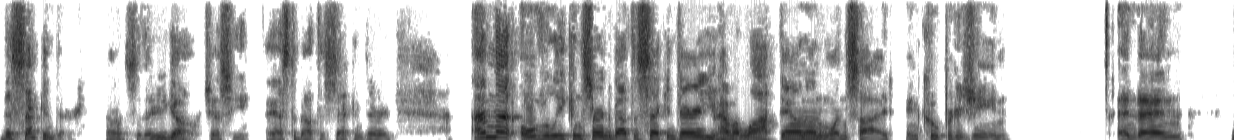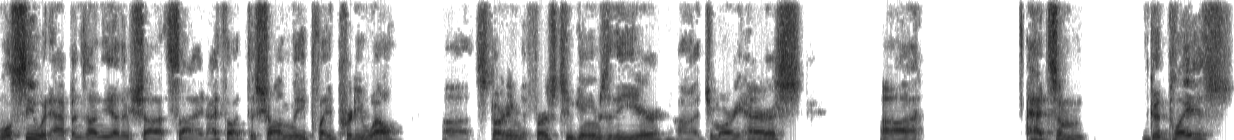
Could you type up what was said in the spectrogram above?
the secondary. so there you go. Jesse asked about the secondary. I'm not overly concerned about the secondary. You have a lockdown on one side in Cooper DeJean. And then we'll see what happens on the other shot side. I thought Deshaun Lee played pretty well, uh, starting the first two games of the year. Uh, Jamari Harris uh, had some good plays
